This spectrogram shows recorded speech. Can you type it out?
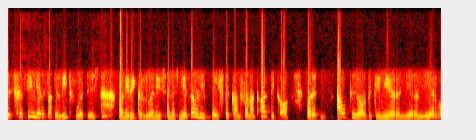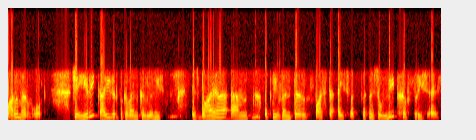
is gesien deur 'n satellietfoto's van hierdie kolonies en dis meestal aan die weste kant van Antarktika waar dit elke jaar bietjie meer en meer en meer warmer word. So hierdie keiserpikkewyn kolonies is baie ehm um, op die winter vaste ys wat wat nou solied gevries is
